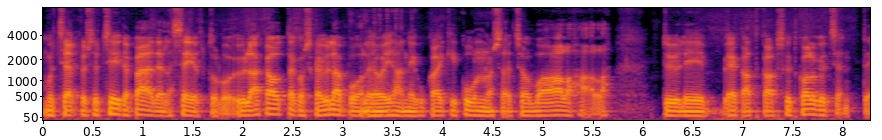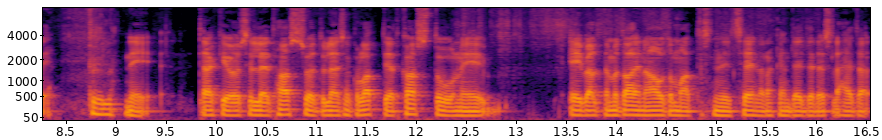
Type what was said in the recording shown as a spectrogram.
Mutta sieltä pystyt siitä päätellä, se ei ole tullut yläkautta, koska yläpuoli on ihan niin kuin kaikki kunnossa, että se on vaan alhaalla tyyli ekat 20-30 senttiä. Kyllä. Niin tämäkin on silleen, että hassu, että yleensä kun lattiat kastuu, niin ei välttämättä aina automaattisesti niitä seinärakenteita edes lähetä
